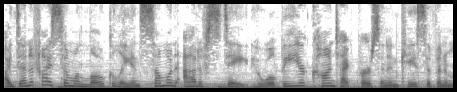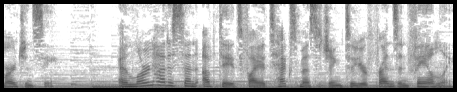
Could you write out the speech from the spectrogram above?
Identify someone locally and someone out of state who will be your contact person in case of an emergency. And learn how to send updates via text messaging to your friends and family.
